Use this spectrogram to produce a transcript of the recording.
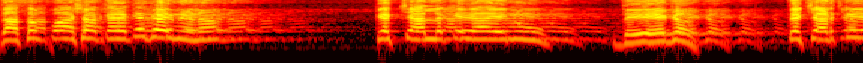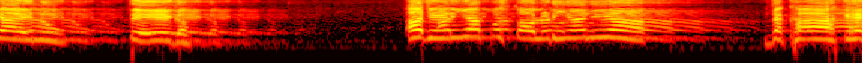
ਦਸਮ ਪਾਸ਼ਾ ਕਹਿ ਕੇ ਗਏ ਨੇ ਨਾ ਕਿ ਚੱਲ ਕੇ ਆਏ ਨੂੰ ਦੇਗ ਤੇ ਚੜ ਕੇ ਆਏ ਨੂੰ ਤੇਗ। ਆ ਜਿਹੜੀਆਂ ਪਿਸਤੌਲੜੀਆਂ ਜੀਆਂ ਦਿਖਾ ਕੇ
